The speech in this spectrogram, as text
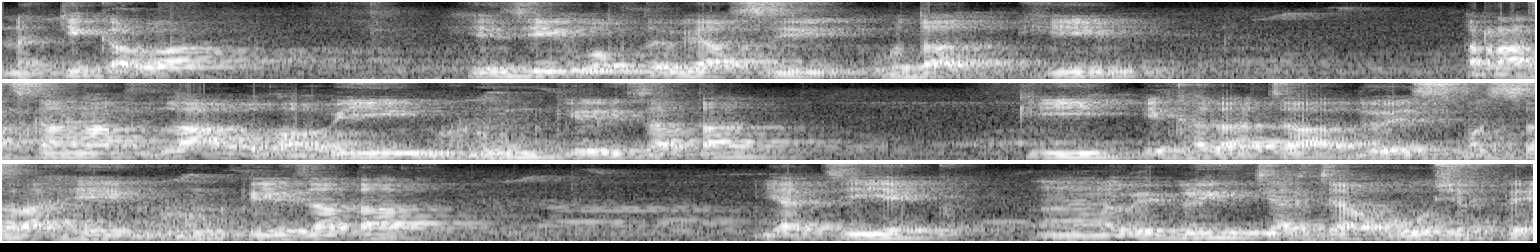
नक्की कळवा. हे जी वक्तव्य अशी होतात ही राजकारणात लाभ व्हावी म्हणून केली जातात की एखाद्याचा द्वेष मत्सर आहे म्हणून केली जातात? याची एक वेगळी चर्चा होऊ शकते.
